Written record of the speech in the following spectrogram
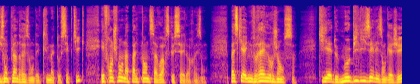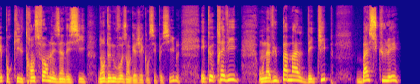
Ils ont plein de raisons d'être climato-sceptiques, et franchement, on n'a pas le temps de savoir ce que c'est leur raison. Parce qu'il y a une vraie urgence, qui est de mobiliser les engagés pour qu'ils transforment les indécis dans de nouveaux engagés quand c'est possible, et que très vite, on a vu pas mal d'équipes basculer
